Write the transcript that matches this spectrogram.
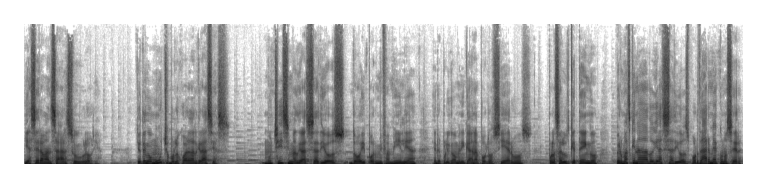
y hacer avanzar su gloria. Yo tengo mucho por lo cual dar gracias. Muchísimas gracias a Dios doy por mi familia en República Dominicana, por los siervos, por la salud que tengo, pero más que nada doy gracias a Dios por darme a conocer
